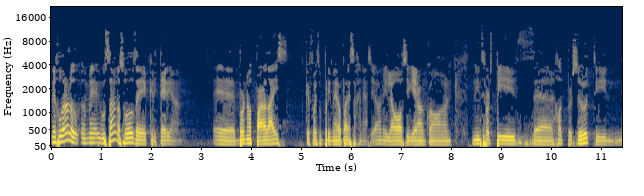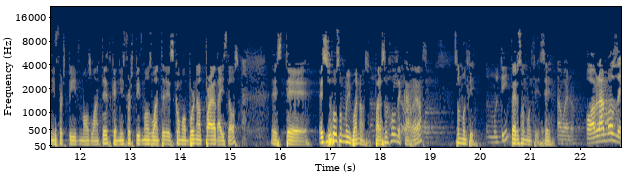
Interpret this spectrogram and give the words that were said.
Me, jugaron los- me gustaban los juegos de Criterion. Eh, Burnout Paradise, que fue su primero para esa generación, y luego siguieron con Need for Speed eh, Hot Pursuit y Need for Speed Most Wanted, que Need for Speed Most Wanted es como Burnout Paradise 2. Este, esos juegos son muy buenos. Para ser juegos de carreras, son multi, ¿Son multi? pero son multi, sí. Ah, bueno. O hablamos de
